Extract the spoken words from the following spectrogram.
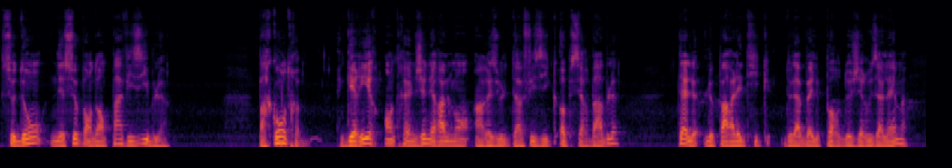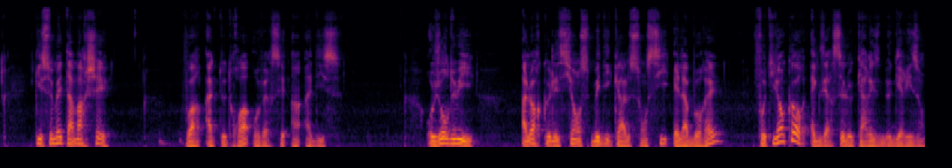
Ce don n'est cependant pas visible. Par contre, guérir entraîne généralement un résultat physique observable, tel le paralytique de la belle porte de Jérusalem, qui se met à marcher, voir acte 3 au verset 1 à 10. Aujourd'hui, alors que les sciences médicales sont si élaborées, faut-il encore exercer le charisme de guérison?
